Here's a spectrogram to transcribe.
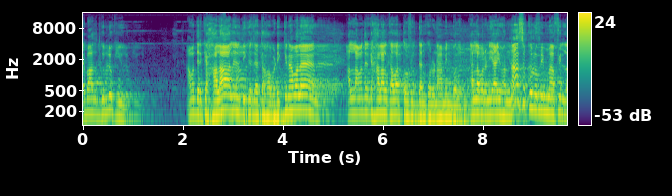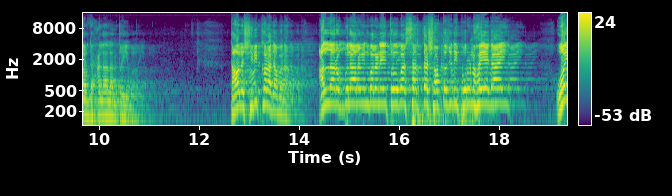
এবাদত করলেও কি হোক আমাদেরকে হালালের দিকে যেতে হবে, ঠিক কিনা বলেন? আল্লাহ আমাদেরকে হালাল খাওয়ার তৌফিক দান করুন, আমিন বলেন। আল্লাহ বলেন ইয়াইহান নাস কুলু মিম্মা ফিল আরদি হালালান তাইয়্যিবা তাহলে শিরিক করা যাবে না। আল্লাহ রব্বুল আলমিন বলেন, এই তওবার শর্ত শর্ত যদি পূরণ হয়ে যায়, ওই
